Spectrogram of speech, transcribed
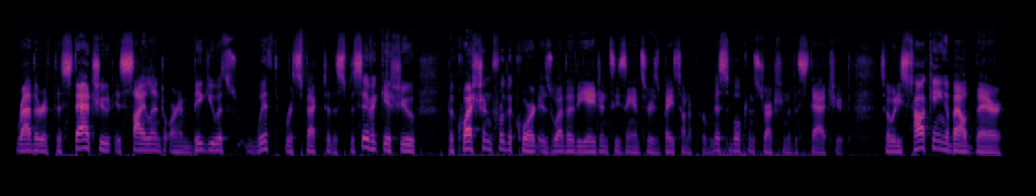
Rather, if the statute is silent or ambiguous with respect to the specific issue, the question for the court is whether the agency's answer is based on a permissible construction of the statute. So, what he's talking about there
